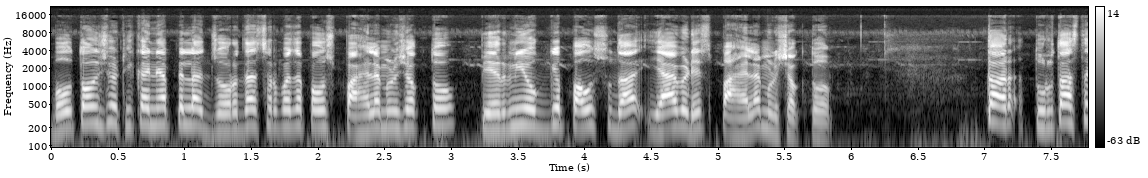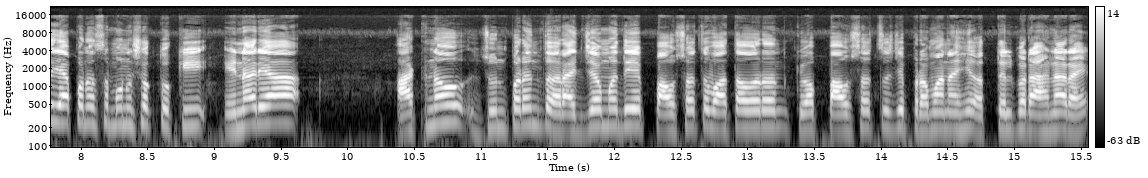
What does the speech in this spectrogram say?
बहुतांश ठिकाणी आपल्याला जोरदार स्वरूपाचा पाऊस पाहायला मिळू शकतो. पेरणीयोग्य पाऊससुद्धा यावेळेस पाहायला मिळू शकतो. तर तुर्तास्तही आपण असं म्हणू शकतो की येणाऱ्या आठ नऊ जूनपर्यंत राज्यामध्ये पावसाचं वातावरण किंवा पावसाचं जे प्रमाण आहे अत्यल्प राहणार आहे.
